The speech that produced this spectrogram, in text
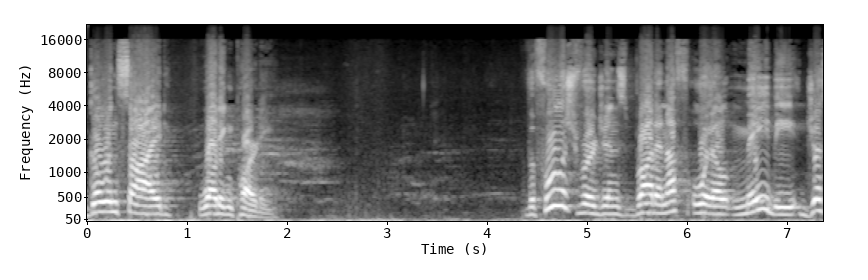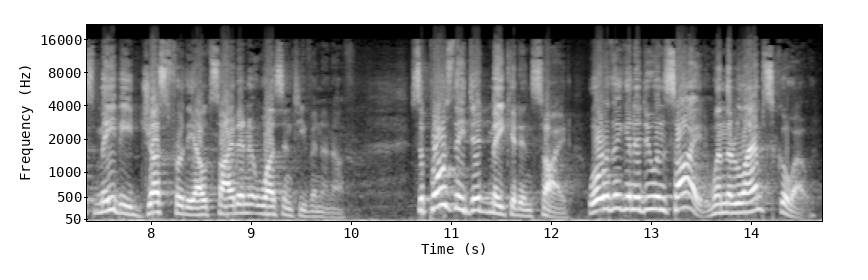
go inside, wedding party. The foolish virgins brought enough oil, maybe, just maybe, just for the outside, and it wasn't even enough. Suppose they did make it inside. What were they going to do inside when their lamps go out?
